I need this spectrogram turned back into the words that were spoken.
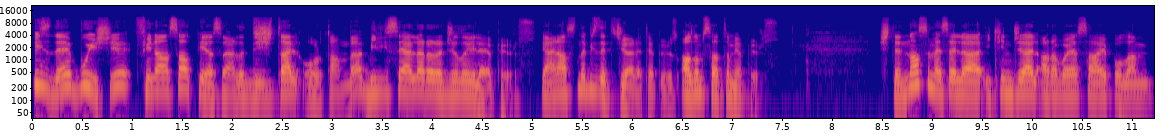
Biz de bu işi finansal piyasalarda, dijital ortamda bilgisayarlar aracılığıyla yapıyoruz. Yani aslında biz de ticaret yapıyoruz. Alım satım yapıyoruz. İşte nasıl mesela ikinci el arabaya sahip olan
